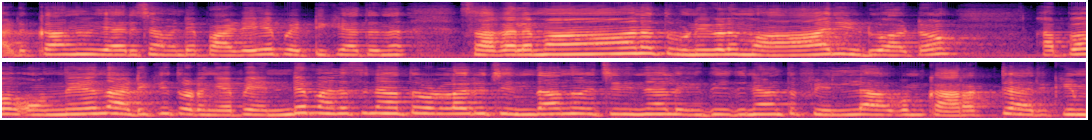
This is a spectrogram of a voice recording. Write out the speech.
അടുക്കാമെന്ന് വിചാരിച്ച് അവന്റെ പഴയ പെട്ടിക്കകത്തുനിന്ന് സകലമാന തുണികൾ ഇടുക കേട്ടോ അപ്പോൾ ഒന്നേന്ന് അടുക്കി തുടങ്ങി. അപ്പോൾ എന്റെ മനസ്സിനകത്തുള്ള ഒരു ചിന്ത എന്ന് വെച്ച് കഴിഞ്ഞാൽ ഇത് ഇതിനകത്ത് ഫില്ലാകും കറക്റ്റ് ആയിരിക്കും.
